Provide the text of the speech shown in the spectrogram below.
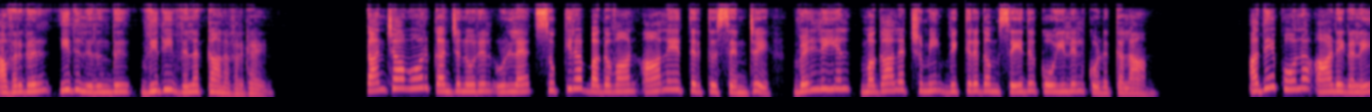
அவர்கள் இதிலிருந்து விதி விலக்கானவர்கள். தஞ்சாவூர் கஞ்சனூரில் உள்ள சுக்கிர பகவான் ஆலயத்திற்கு சென்று வெள்ளியில் மகாலட்சுமி விக்கிரகம் செய்து கோயிலில் கொடுக்கலாம். அதேபோல ஆடைகளை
